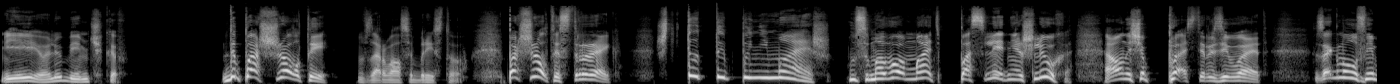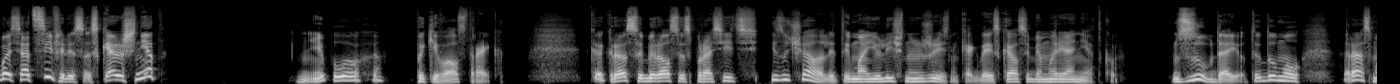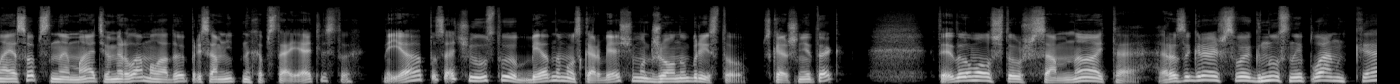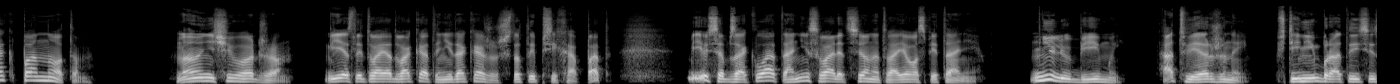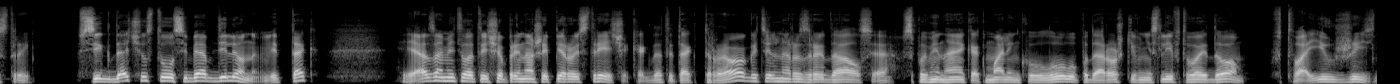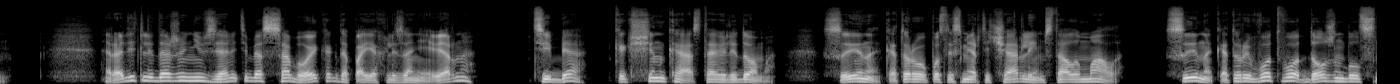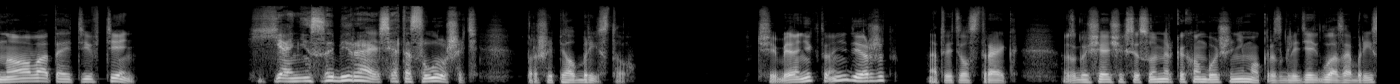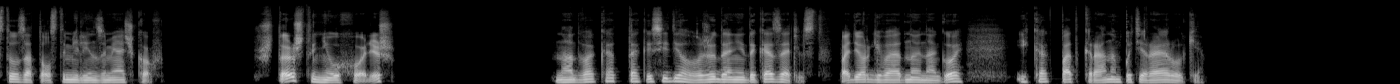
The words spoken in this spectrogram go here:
Ее любимчиков. «Да пошел ты!» — взорвался Бристоу. «Пошел ты, Страйк! Что ты понимаешь? У самого мать последняя шлюха, а он еще пасть разевает. Загнулся, небось, от сифилиса, скажешь нет?» «Неплохо», — покивал Страйк. «Как раз собирался спросить, изучал ли ты мою личную жизнь, когда искал себе марионетку. Зуб даю, ты думал, раз моя собственная мать умерла молодой при сомнительных обстоятельствах, я посочувствую бедному, скорбящему Джону Бристоу. Скажешь, не так? Ты думал, что уж со мной-то разыграешь свой гнусный план как по нотам. Ну ничего, Джон, если твои адвокаты не докажут, что ты психопат, бьюсь об заклад, они свалят все на твое воспитание. Нелюбимый, отверженный, в тени брата и сестры. Всегда чувствовал себя обделенным, ведь так? Я заметил это еще при нашей первой встрече, когда ты так трогательно разрыдался, вспоминая, как маленькую Лулу по дорожке внесли в твой дом, в твою жизнь. Родители даже не взяли тебя с собой, когда поехали за ней, верно? Тебя, как щенка, оставили дома. Сына, которого после смерти Чарли им стало мало. Сына, который вот-вот должен был снова отойти в тень. «Я не собираюсь это слушать», — прошипел Бристоу. «Тебя никто не держит», — ответил Страйк. В сгущающихся сумерках он больше не мог разглядеть глаза Бристоу за толстыми линзами очков. «Что ж ты не уходишь?» Но адвокат так и сидел в ожидании доказательств, подергивая одной ногой и как под краном потирая руки.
